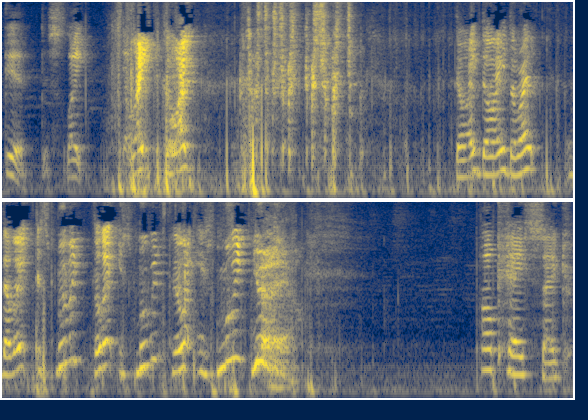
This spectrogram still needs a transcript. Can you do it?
get this light. The light, the light. The light, the light, the light. The light is moving. The light is moving. The light is moving. Yeah. Okay, psych.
